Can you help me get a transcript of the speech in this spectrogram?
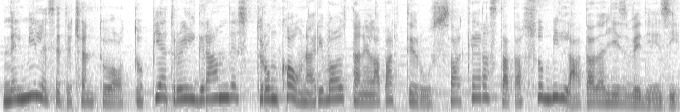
Nel 1708 Pietro il Grande stroncò una rivolta nella parte russa che era stata sobillata dagli svedesi.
